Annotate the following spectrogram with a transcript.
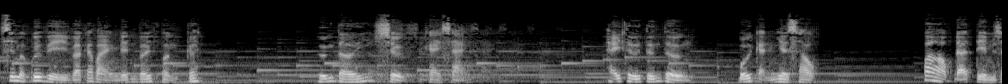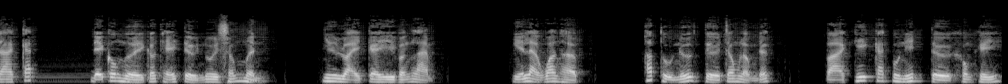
Xin mời quý vị và các bạn đến với phần kết. Hướng tới sự khai sáng. Hãy thử tưởng tượng bối cảnh như sau. Khoa học đã tìm ra cách để con người có thể tự nuôi sống mình như loài cây vẫn làm. Nghĩa là quan hợp, hấp thụ nước từ trong lòng đất và khí carbonic từ không khí.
